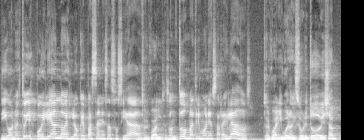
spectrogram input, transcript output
digo, no estoy spoileando, es lo que pasa en esa sociedad. Tal cual. O sea, son todos matrimonios arreglados. Tal cual. Y bueno, y sobre todo ella,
